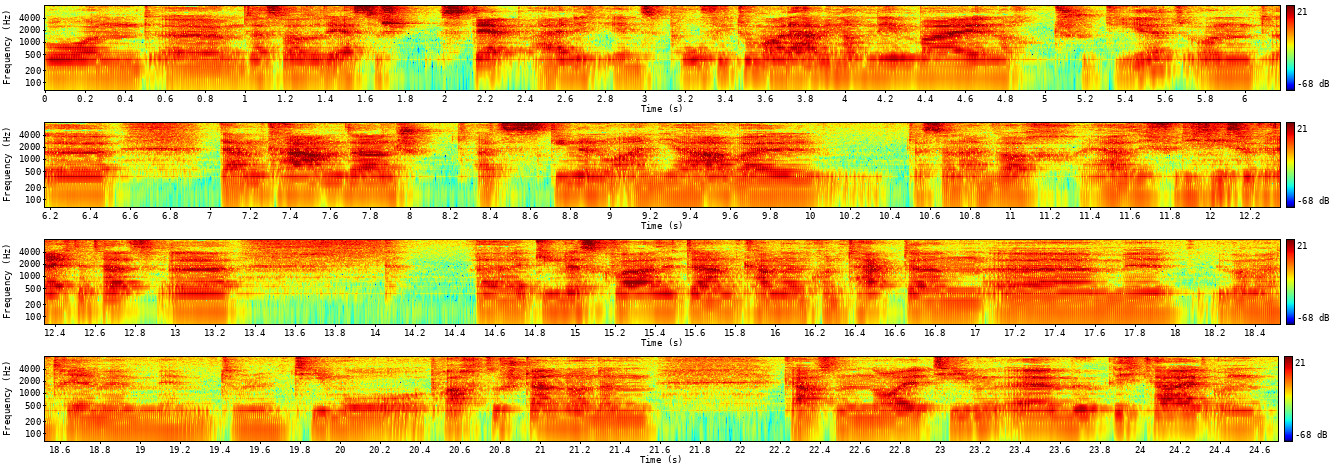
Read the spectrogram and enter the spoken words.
Und ähm, das war so der erste Step eigentlich ins Profitum. Aber da habe ich noch nebenbei noch studiert und äh, dann kam dann, also es ging dann nur ein Jahr, weil das dann einfach ja, sich für die nicht so gerechnet hat, äh, äh, ging das quasi dann, kam dann Kontakt dann äh, mit, über meinen Trainer mit, mit, mit Timo Pracht zustande und dann gab es eine neue Teammöglichkeit und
